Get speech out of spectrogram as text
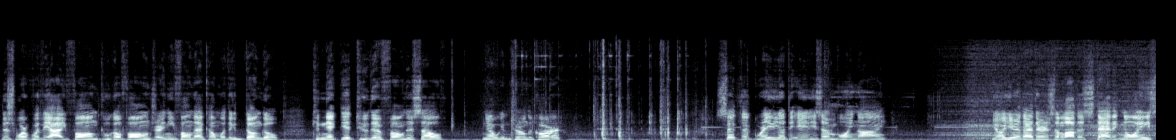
This work with the iPhone, Google phones, or any phone that come with a dongle. Connect it to the phone itself. Now we're going to turn on the car. Set the radio to 87.9 you'll hear that there's a lot of static noise.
